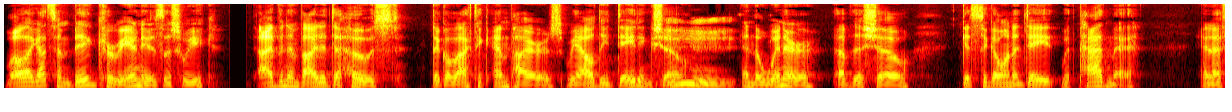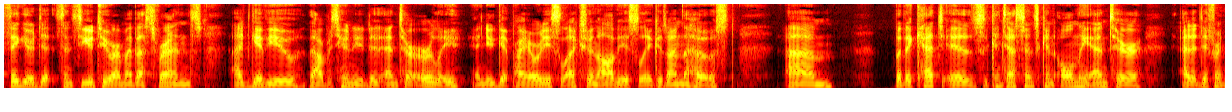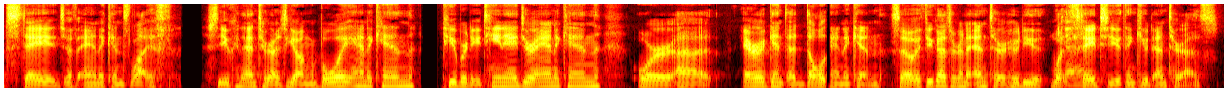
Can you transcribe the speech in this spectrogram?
Well, I got some big career news this week. I've been invited to host the Galactic Empire's reality dating show, Mm. and the winner of this show gets to go on a date with Padme. And I figured since you two are my best friends, I'd give you the opportunity to enter early, and you'd get priority selection, obviously, because I'm the host. Um, but the catch is contestants can only enter at a different stage of Anakin's life. So you can enter as young boy Anakin, puberty teenager Anakin, or uh, arrogant adult Anakin. So if you guys are going to enter, who do you? What Okay. stage do you think you'd enter as?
